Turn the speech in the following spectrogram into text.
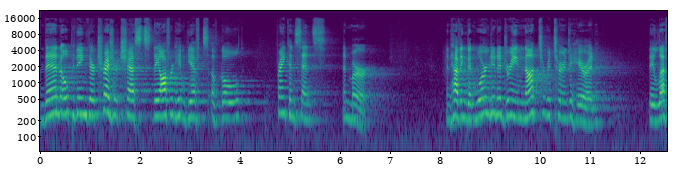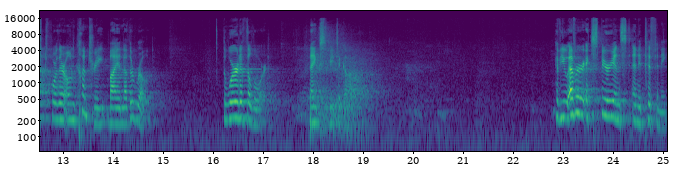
And then, opening their treasure chests, they offered him gifts of gold, frankincense, and myrrh. And having been warned in a dream not to return to Herod, they left for their own country by another road. The word of the Lord. Thanks be to God. Have you ever experienced an epiphany?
